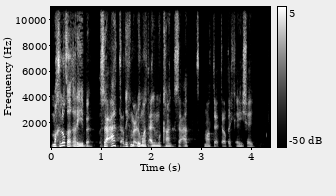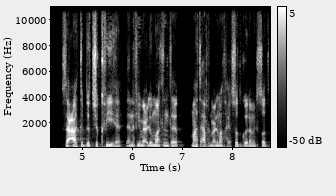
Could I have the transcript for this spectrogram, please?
مخلوقة غريبة. ساعات تعطيك معلومات عن المكان ساعات ما تعطيك أي شيء. ساعات تبدأ تشك فيها لأن في معلومات أنت ما تعرف المعلومات هاي صدق ولا مش صدق.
